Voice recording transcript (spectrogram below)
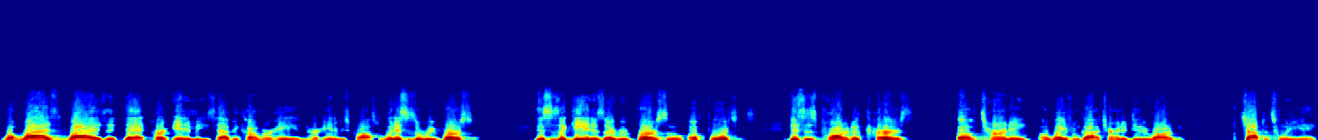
What, why, is, why is it that her enemies have become her head and her enemies prosper? Well, this is a reversal. This is again is a reversal of fortunes. This is part of the curse of turning away from God. Turn to Deuteronomy chapter 28.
